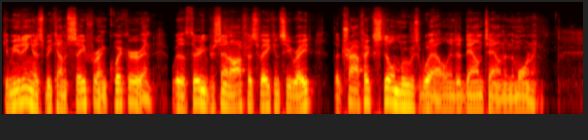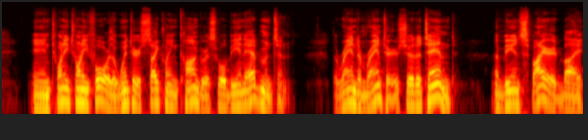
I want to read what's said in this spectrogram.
Commuting has become safer and quicker, and with a 30% office vacancy rate, the traffic still moves well into downtown in the morning. In 2024, the Winter Cycling Congress will be in Edmonton. The Random Ranters should attend and be inspired by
